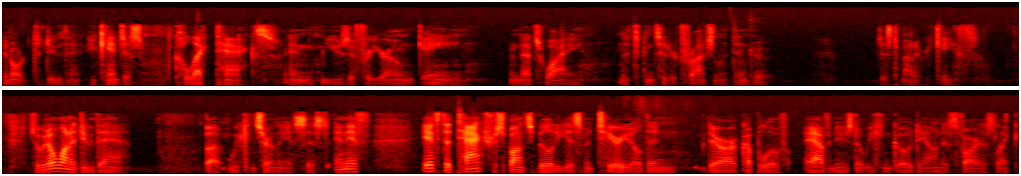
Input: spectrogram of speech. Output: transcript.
in order to do that. You can't just collect tax and use it for your own gain, and that's why it's considered fraudulent in Okay. just about every case. So we don't want to do that, but we can certainly assist. And if if the tax responsibility is material, then there are a couple of avenues that we can go down as far as like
